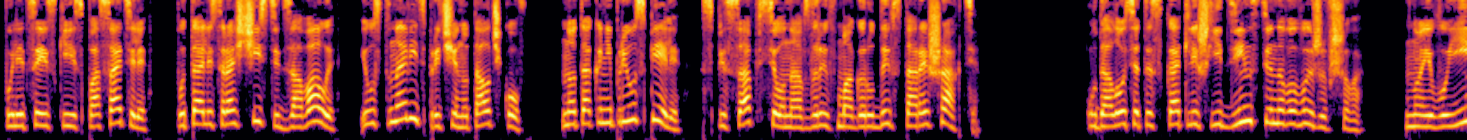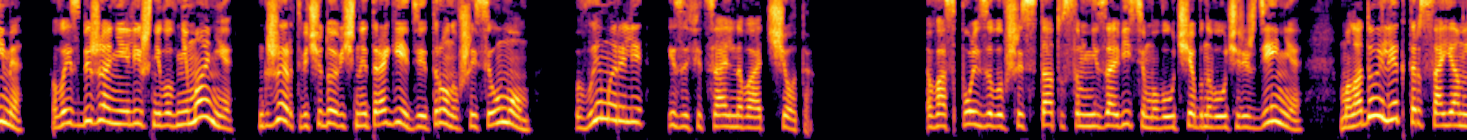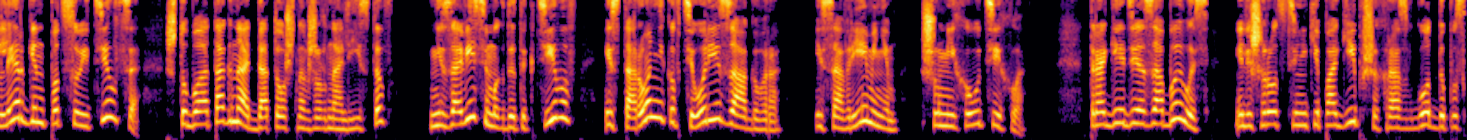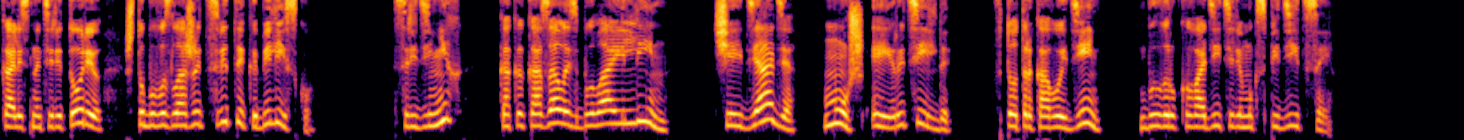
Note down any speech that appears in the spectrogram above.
Полицейские и спасатели пытались расчистить завалы и установить причину толчков, но так и не преуспели, списав все на взрыв магоруды в старой шахте. Удалось отыскать лишь единственного выжившего, но его имя, во избежание лишнего внимания к жертве чудовищной трагедии, тронувшейся умом, выморили из официального отчета. Воспользовавшись статусом независимого учебного учреждения, молодой лектор Саян Лерген подсуетился, чтобы отогнать дотошных журналистов, независимых детективов и сторонников теории заговора, и со временем шумиха утихла. Трагедия забылась, и лишь родственники погибших раз в год допускались на территорию, чтобы возложить цветы к обелиску. Среди них, как оказалось, была и Лин, чей дядя, муж Эйры Тильды, в тот роковой день был руководителем экспедиции.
